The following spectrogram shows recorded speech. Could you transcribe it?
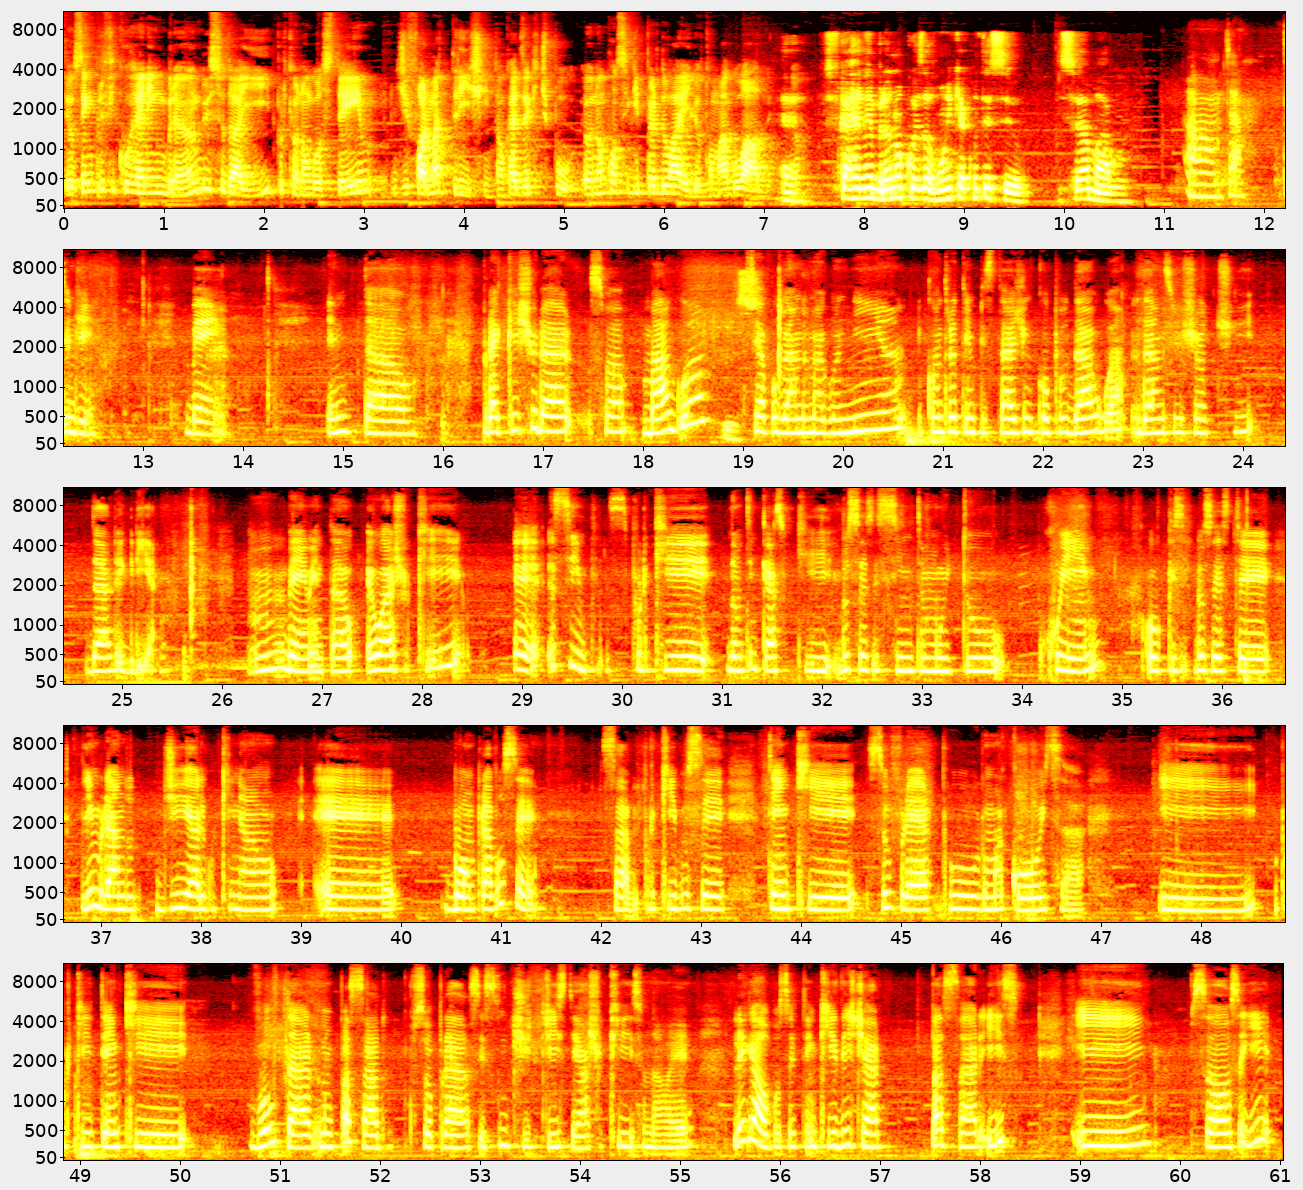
eu sempre fico relembrando isso daí, porque eu não gostei, de forma triste. Então quer dizer que, tipo, eu não consegui perdoar ele, eu tô magoado. É, ficar relembrando uma coisa ruim que aconteceu. Isso é a mágoa. Ah, tá. Entendi. Bem, então, para que chorar sua mágoa? Isso. Se afogando uma agonia contra a tempestade em copo d'água, dance o shot da alegria. Hum, bem, então eu acho que é, é simples, porque não tem caso que você se sinta muito ruim ou que você esteja lembrando de algo que não é bom para você, sabe? Porque você tem que sofrer por uma coisa e porque tem que voltar no passado só para se sentir triste. Eu acho que isso não é legal. Você tem que deixar passar isso e só seguir.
